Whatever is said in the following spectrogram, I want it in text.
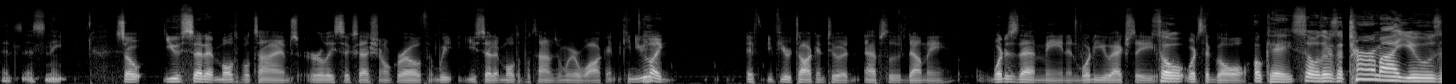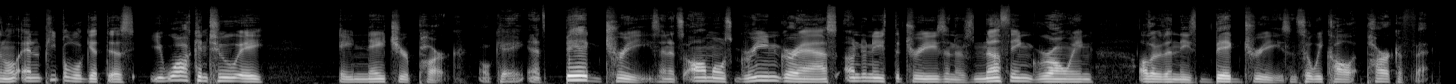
it's it's neat. So you've said it multiple times. Early successional growth. We you said it multiple times when we were walking. Can you Yeah. like, if if you're talking to an absolute dummy, what does that mean, and what do you actually? So- what's the goal? Okay, so there's a term I use, and and people will get this. You walk into a a nature park, okay, and it's big trees, and it's almost green grass underneath the trees, and there's nothing growing other than these big trees, and so we call it park effect.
